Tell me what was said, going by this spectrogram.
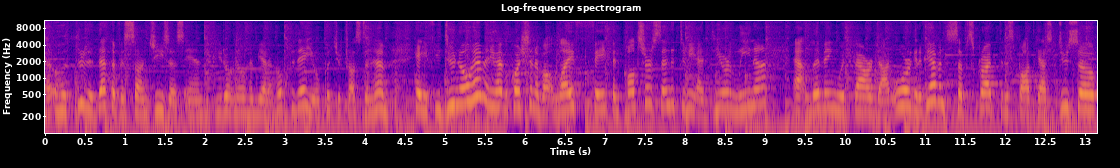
uh, oh, through the death of His Son, Jesus. And if you don't know Him yet, I hope today you'll put your trust in Him. Hey, if you do know Him and you have a question about life, faith, and culture, send it to me at Dear Lina at livingwithpower.org. And if you haven't subscribed to this podcast, do so.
